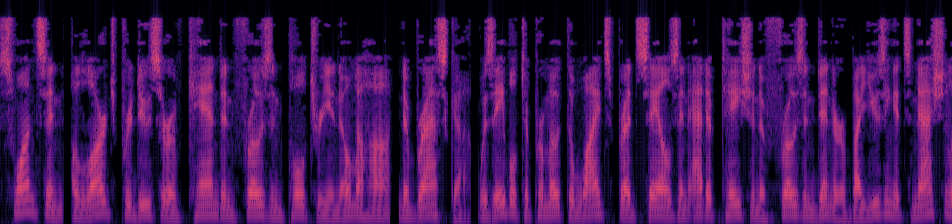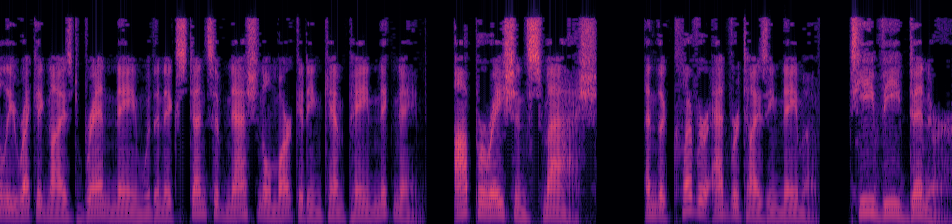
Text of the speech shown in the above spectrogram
Swanson, a large producer of canned and frozen poultry in Omaha, Nebraska, was able to promote the widespread sales and adaptation of frozen dinner by using its nationally recognized brand name with an extensive national marketing campaign nicknamed, "'Operation Smash' and the clever advertising name of "'TV Dinner'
